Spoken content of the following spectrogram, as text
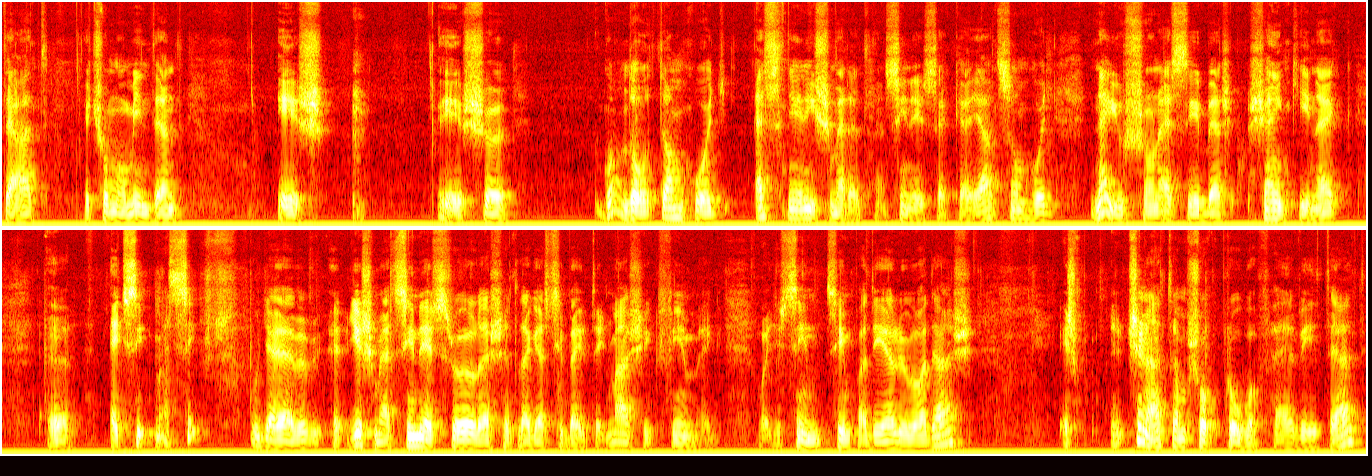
tehát egy csomó mindent. És, és gondoltam, hogy ezt én ismeretlen színészekkel játszom, hogy ne jusson eszébe senkinek egy, ugye, egy ismert színészről esetleg eszébe jut egy másik film, meg, vagy egy szín, színpadi előadás, és csináltam sok próbafelvételt,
